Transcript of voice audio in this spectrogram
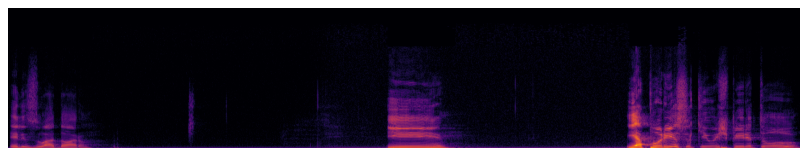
Eles o adoram. E, e é por isso que o Espírito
